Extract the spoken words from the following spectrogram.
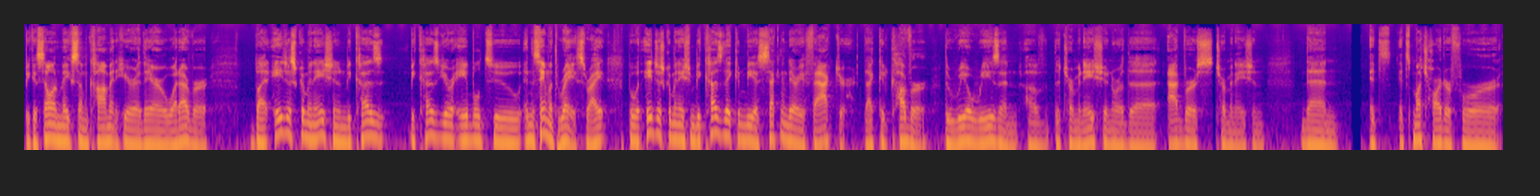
because someone makes some comment here or there or whatever. But age discrimination, because because you're able to, and the same with race, right? But with age discrimination, because they can be a secondary factor that could cover the real reason of the termination or the adverse termination, then it's it's much harder for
